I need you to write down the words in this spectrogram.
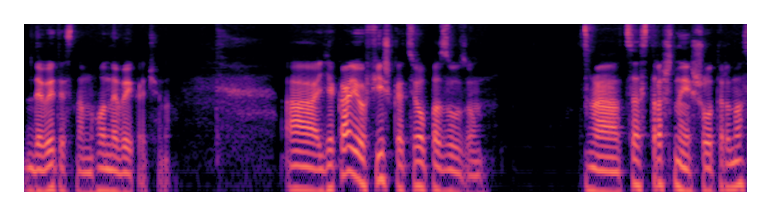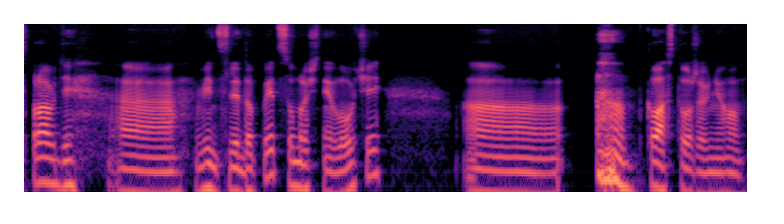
дивитись на мого невикачано. А, яка його фішка цього пазузу? Це страшний шотер насправді. Він слідопит, сумрачний ловчий. Клас теж в нього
